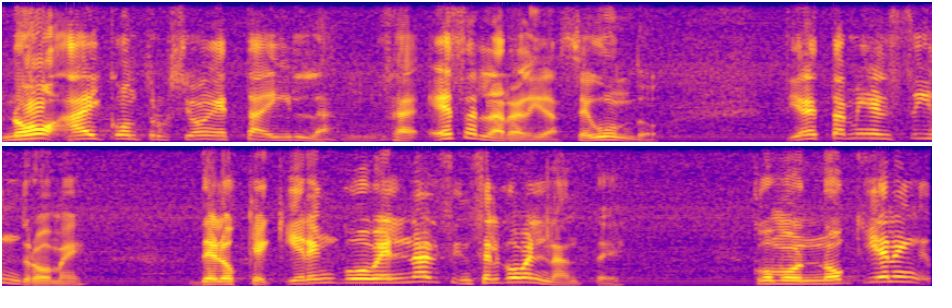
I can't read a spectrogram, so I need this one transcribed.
No hay construcción en esta isla. O sea, esa es la realidad. Segundo, tienes también el síndrome de los que quieren gobernar sin ser gobernantes. Como no quieren,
